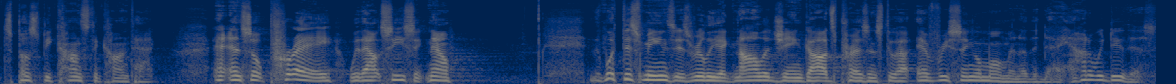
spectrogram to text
It's supposed to be constant contact. And, and so pray without ceasing. Now, what this means is really acknowledging God's presence throughout every single moment of the day. How do we do this?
